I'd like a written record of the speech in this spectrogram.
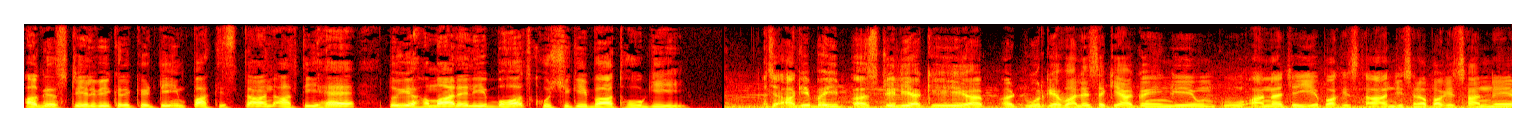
اگر آسٹریلوی کرکٹ ٹیم پاکستان آتی ہے، تو یہ ہمارے لیے بہت خوشی کی بات ہوگی۔ اچھا آگے بھائی، آسٹریلیا کی ٹور کے حوالے سے کیا کہیں گے؟ ان کو آنا چاہیے پاکستان، جس طرح پاکستان نے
